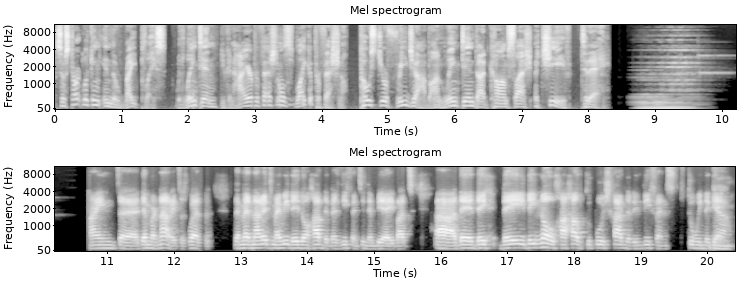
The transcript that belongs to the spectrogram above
So start looking in the right place. With LinkedIn, you can hire professionals like a professional. Post your free job on linkedin.com slash achieve today. behind uh, Denver Nuggets as well. Denver Nuggets maybe they don't have the best defense in the NBA, but uh, they they they they know how, how to push harder in defense to win the game.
